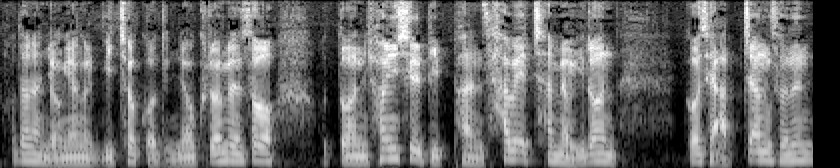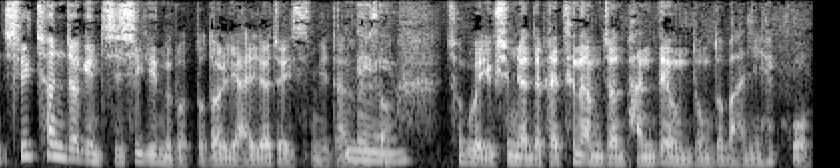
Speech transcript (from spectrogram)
커다란 영향을 미쳤거든요. 그러면서 어떤 현실 비판, 사회 참여 이런 것에 앞장서는 실천적인 지식인으로 또 널리 알려져 있습니다. 그래서 네. 1960년대 베트남전 반대 운동도 많이 했고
